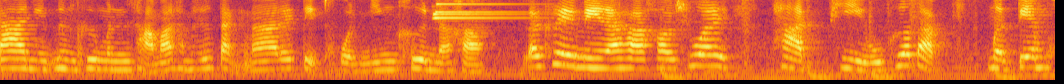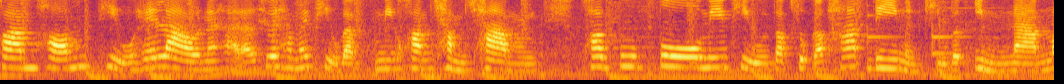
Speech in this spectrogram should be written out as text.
ได้นิดนึงคือมันสามารถทำให้แต่งหน้าได้ติดทนยิ่งขึ้นนะคะ และครีมนี้นะคะเขาช่วยผัดผิวเพื่อแบบเหมือนเตรียมความพร้อมผิวให้เรานะคะ แล้วช่วยทำให้ผิวแบบมีความฉ่ำๆความฟูๆมีผิวแบบสุขภาพดีเหมือนผิวแบบอิ่มน้ำห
